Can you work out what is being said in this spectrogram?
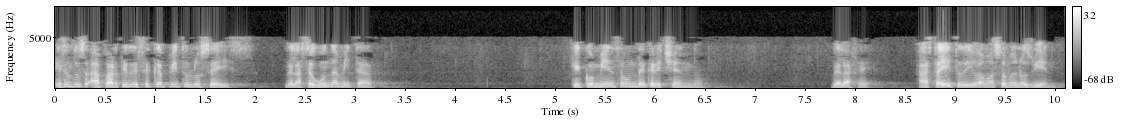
Es entonces a partir de ese capítulo 6, de la segunda mitad, que comienza un decreciendo de la fe. Hasta ahí todo iba más o menos bien.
